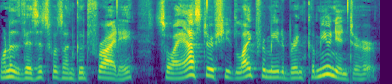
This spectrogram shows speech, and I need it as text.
One of the visits was on Good Friday, so I asked her if she'd like for me to bring communion to her.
